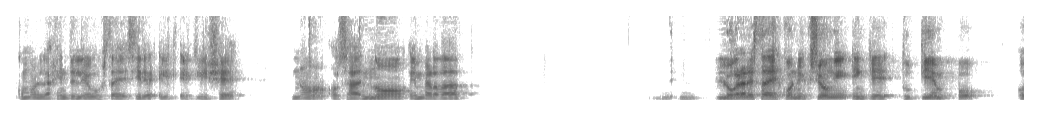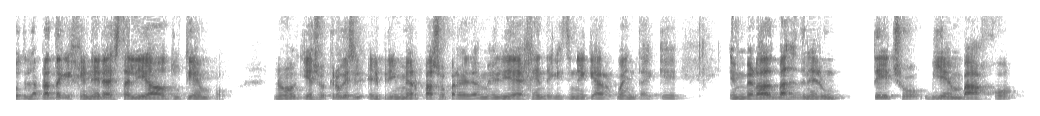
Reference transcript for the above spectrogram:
como la gente le gusta decir el, el cliché, ¿no? O sea, no, en verdad, lograr esta desconexión en, en que tu tiempo o la plata que genera está ligado a tu tiempo, ¿no? Que eso creo que es el primer paso para la mayoría de gente que tiene que dar cuenta de que en verdad vas a tener un techo bien bajo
